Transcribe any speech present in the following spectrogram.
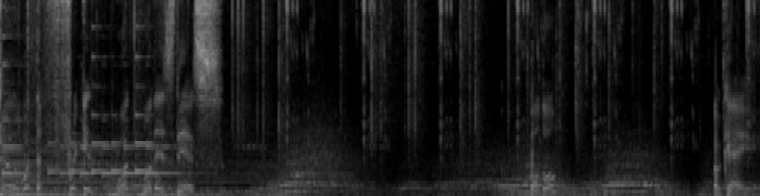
Dude, what the frick is... What, what is this? Puddle? Okay.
